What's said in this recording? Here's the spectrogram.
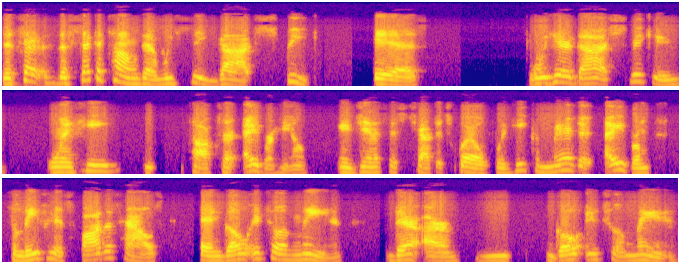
The, te- the second time that we see God speak is we hear God speaking when he talked to Abraham in Genesis chapter 12, when he commanded Abram to leave his father's house and go into a land there are go into a land,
